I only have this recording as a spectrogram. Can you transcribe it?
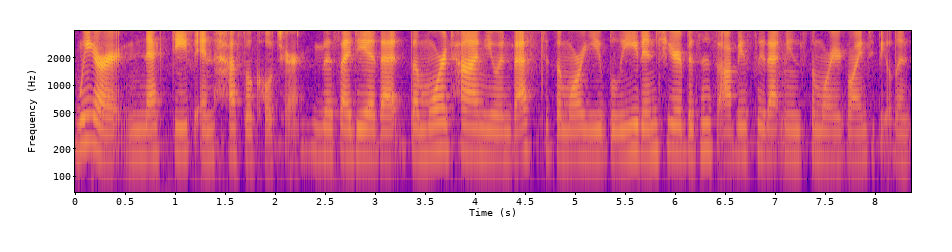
we are neck deep in hustle culture. This idea that the more time you invest, the more you bleed into your business. Obviously, that means the more you're going to be able to,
